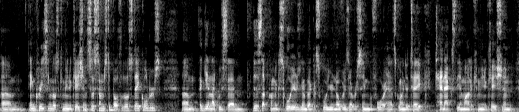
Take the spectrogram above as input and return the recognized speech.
um, increasing those communication systems to both of those stakeholders. Um, again, like we've said, this upcoming school year is going to be like a school year nobody's ever seen before, and it's going to take 10x the amount of communication,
